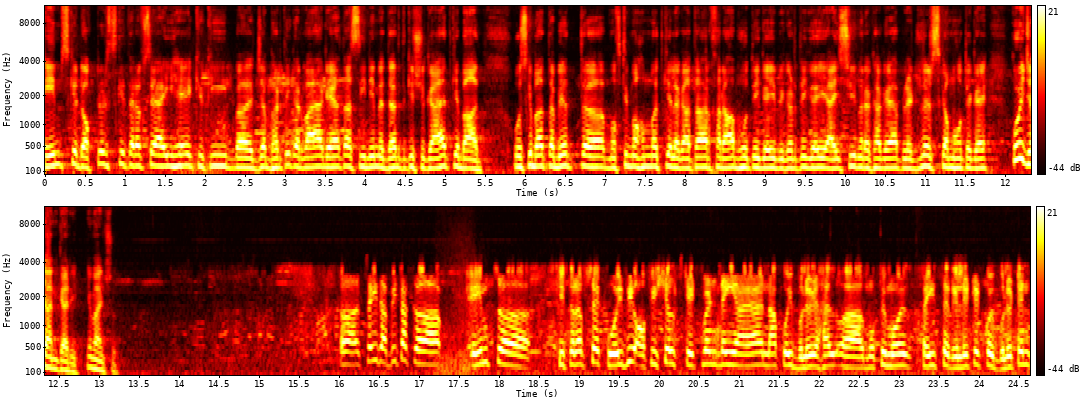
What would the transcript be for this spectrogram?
एम्स के डॉक्टर्स की तरफ़ से आई है? क्योंकि जब भर्ती करवाया गया था सीने में दर्द की शिकायत के बाद उसके बाद तबीयत मुफ्ती मोहम्मद की लगातार ख़राब होती गई बिगड़ती गई आईसीयू में रखा गया प्लेटलेट्स कम होते गए। कोई जानकारी हिमांशु? सईद अभी तक एम्स की तरफ़ से कोई भी ऑफिशियल स्टेटमेंट नहीं आया है ना कोई बुलेट मुफ्ती मोहम्मद सईद से रिलेटेड कोई बुलेटिन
